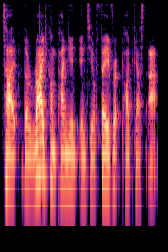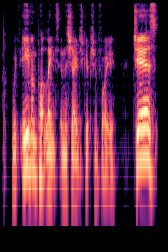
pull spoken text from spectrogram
type the Ride Companion into your favourite podcast app. We've even put links in the show description for you. Cheers!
